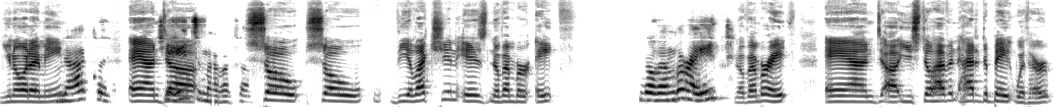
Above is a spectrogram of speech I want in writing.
You know what I mean? Exactly. And She uh, hates America. So, so the election is November eighth. November 8th. November eighth, and uh, you still haven't had a debate with her.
